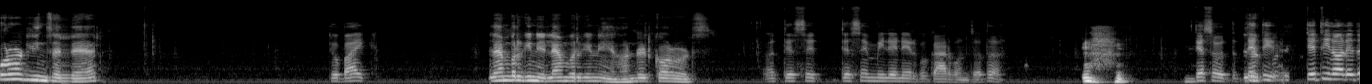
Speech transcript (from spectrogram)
करोड लिन्छ यार। त्यो bike? Lamborghini Lamborghini hundred crore त्यसै त्यसै मिलेनियरको कार भन्छ त। त्यसो त- त्यति त्यति नले त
